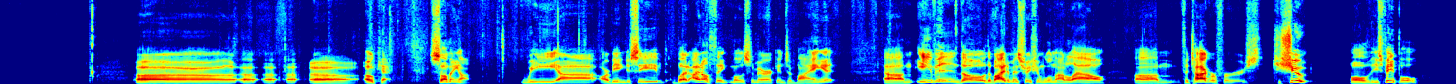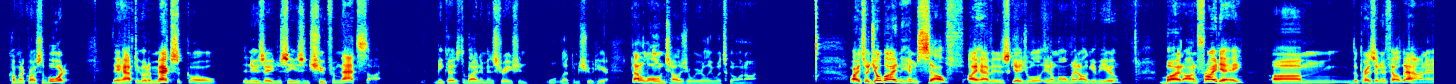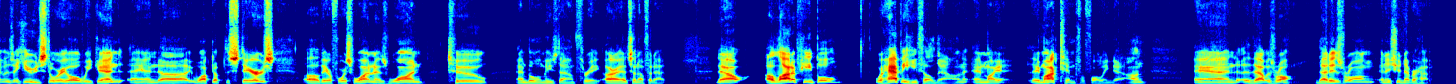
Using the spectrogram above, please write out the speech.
Uh, uh, uh, uh, uh okay, summing up. We uh, are being deceived, but I don't think most Americans are buying it um, even though the Biden administration will not allow um, photographers to shoot all of these people coming across the border. They have to go to Mexico, the news agencies, and shoot from that side because the Biden administration won't let them shoot here. That alone tells you really what's going on. All right, so Joe Biden himself, I have his schedule in a moment, I'll give you. But on Friday, um, the president fell down. And it was a huge story all weekend. And uh, he walked up the stairs of Air Force One as one, two, and boom, he's down three. All right, that's enough of that. Now, a lot of people were happy he fell down, and my they mocked him for falling down, and that was wrong. That is wrong, and it should never happen.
